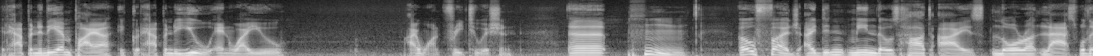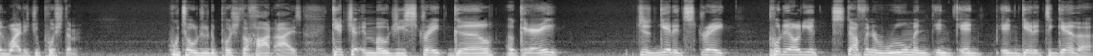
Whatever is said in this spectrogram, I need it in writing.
It happened in the empire. It could happen to you, NYU. I want free tuition. Uh, hmm. Oh, fudge, I didn't mean those hot eyes. Laura Lass. Well, then why did you push them? Who told you to push the hot eyes? Get your emoji straight, girl, okay? Just get it straight. Put all your stuff in a room and, and, and, and get it together.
